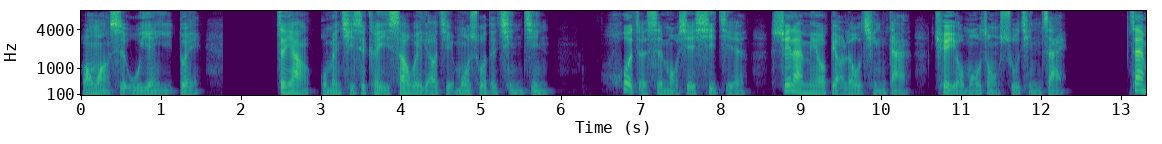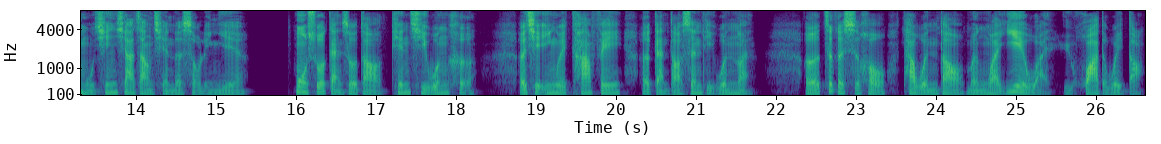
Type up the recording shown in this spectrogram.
往往是无言以对。这样，我们其实可以稍微了解莫说的情境，或者是某些细节。虽然没有表露情感，却有某种抒情在。在母亲下葬前的守灵夜，莫说感受到天气温和，而且因为咖啡而感到身体温暖。而这个时候，他闻到门外夜晚与花的味道。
